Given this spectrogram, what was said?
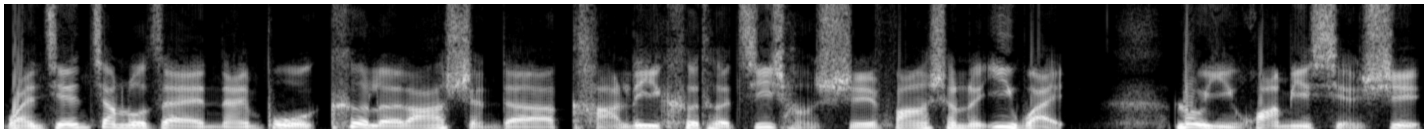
晚间降落在南部克勒拉省的卡利克特机场时发生了意外。录影画面显示，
